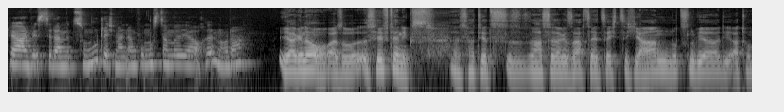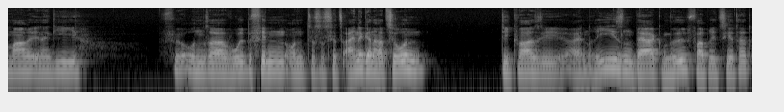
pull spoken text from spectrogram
Ja, und wie ist dir damit zumute? Ich meine, irgendwo muss der Müll ja auch hin, oder? Ja, genau. Also es hilft ja nichts. Es hat jetzt, hast du ja gesagt, seit 60 Jahren nutzen wir die atomare Energie für unser Wohlbefinden und das ist jetzt eine Generation, die quasi einen Riesenberg Müll fabriziert hat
